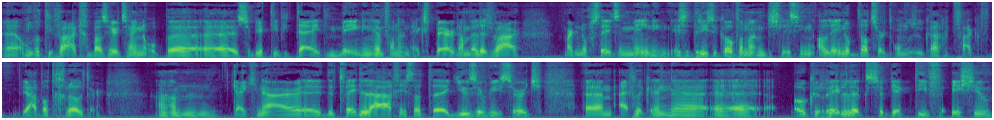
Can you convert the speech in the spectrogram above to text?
Uh, omdat die vaak gebaseerd zijn op subjectiviteit, meningen van een expert dan weliswaar maar nog steeds een mening, is het risico van een beslissing alleen op dat soort onderzoek eigenlijk vaak ja, wat groter. Um, kijk je naar uh, de tweede laag, is dat uh, user research. Um, eigenlijk een uh, ook redelijk subjectief issue,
